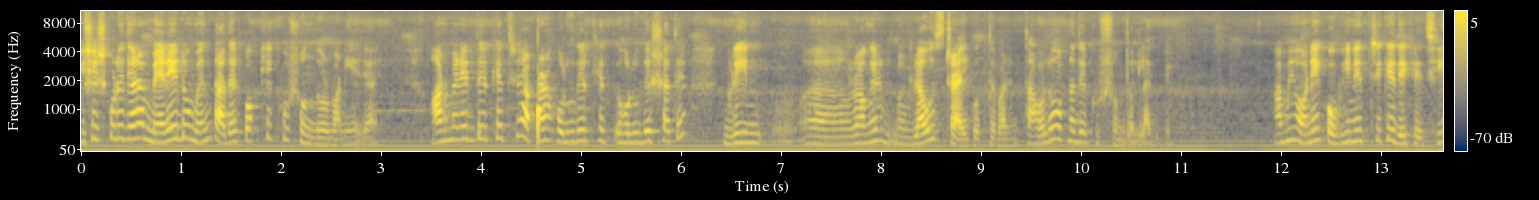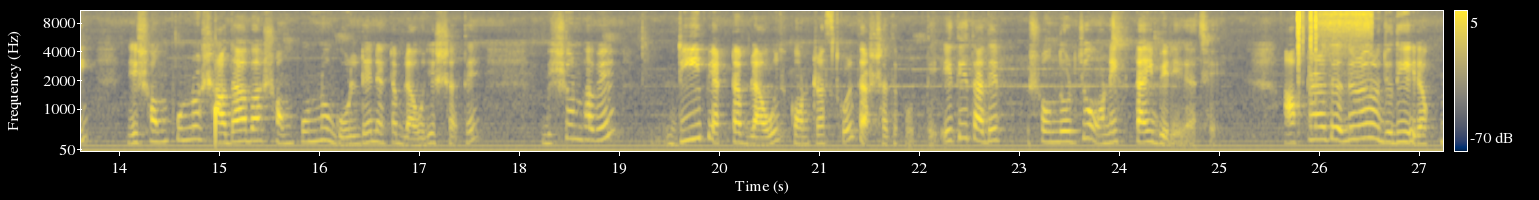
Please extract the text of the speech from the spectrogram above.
বিশেষ করে যারা ম্যারিড ওমেন তাদের পক্ষে খুব সুন্দর মানিয়ে যায়। আনম্যারিডদের ক্ষেত্রে আপনারা হলুদের ক্ষেত্রে হলুদের সাথে গ্রিন রঙের ব্লাউজ ট্রাই করতে পারেন। তাহলেও আপনাদের খুব সুন্দর লাগবে। আমি অনেক অভিনেত্রীকে দেখেছি যে সম্পূর্ণ সাদা বা সম্পূর্ণ গোল্ডেন একটা ব্লাউজের সাথে ভীষণভাবে ডিপ একটা ব্লাউজ কন্ট্রাস্ট করে তার সাথে পরতে। এতে তাদের সৌন্দর্য অনেকটাই বেড়ে গেছে। আপনাদেরও যদি এরকম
